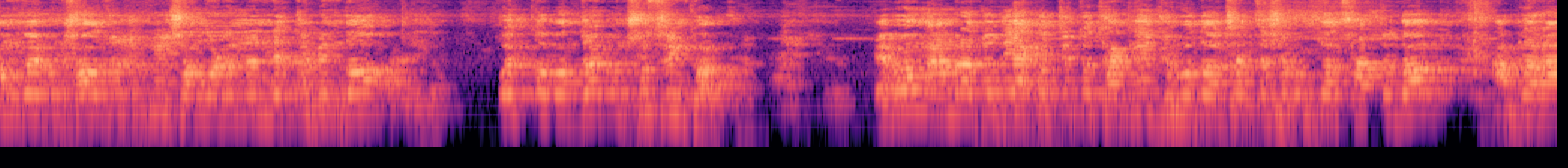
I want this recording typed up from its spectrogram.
অঙ্গ এবং সহযোগী সংগঠনের নেতৃবৃন্দ ঐক্যবদ্ধ এবং সুশৃঙ্খল। এবং আমরা যদি একত্রিত থাকি যুবদল, স্বেচ্ছাসেবক দল ছাত্র দল আপনারা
